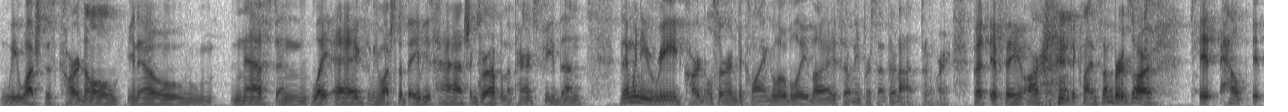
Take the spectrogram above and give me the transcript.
we watch this cardinal, you know, nest and lay eggs, and we watch the babies hatch and grow up, and the parents feed them. Then when you read cardinals are in decline globally by 70%, they're not, don't worry. But if they are in decline, some birds are, it help it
